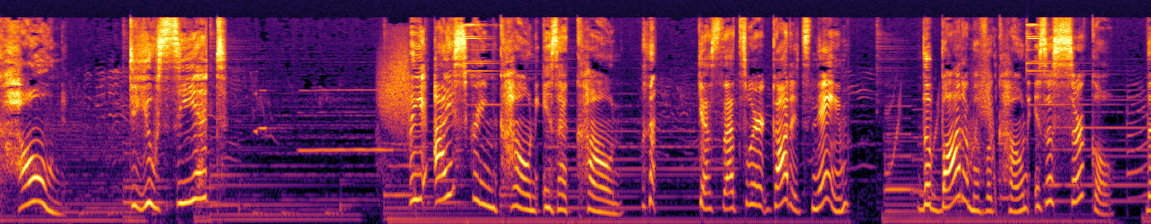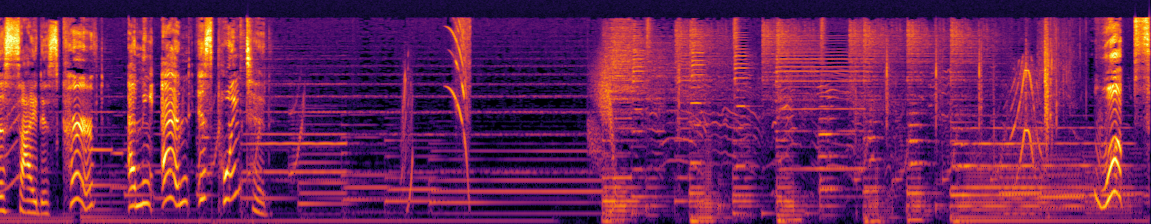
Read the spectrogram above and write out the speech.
cone. Do you see it? The ice cream cone is a cone. Guess that's where it got its name. The bottom of a cone is a circle. The side is curved and the end is pointed. Whoops!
